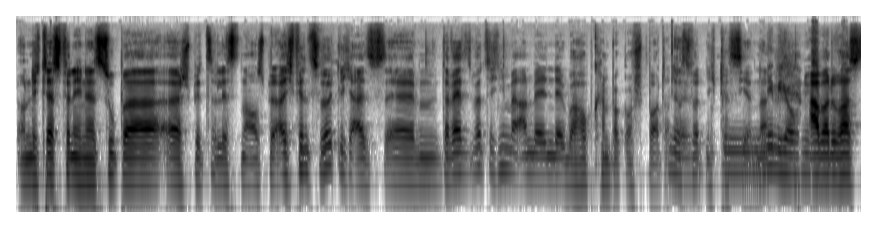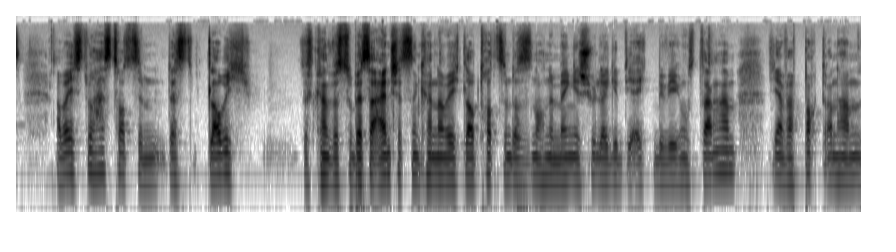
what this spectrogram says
Und ich, das finde ich eine super äh, Spezialistenausbildung. Also ich finde es wirklich als, ähm, da wird, wird, sich niemand anmelden, der überhaupt keinen Bock auf Sport hat. Das wird nicht passieren. Ne? Nehme ich auch nicht. Aber du hast, aber ich, du hast trotzdem, das glaube ich, das kann, wirst du besser einschätzen können, aber ich glaube trotzdem, dass es noch eine Menge Schüler gibt, die echt einen Bewegungsdrang haben, die einfach Bock dran haben,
